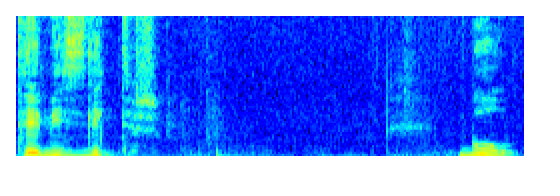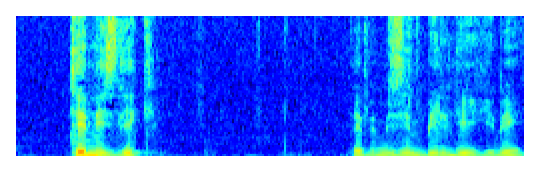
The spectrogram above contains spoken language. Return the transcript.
temizliktir. Bu temizlik hepimizin bildiği gibi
